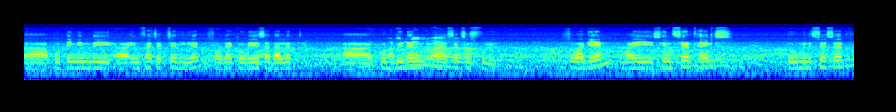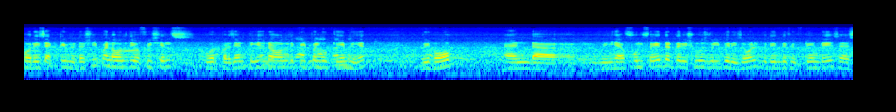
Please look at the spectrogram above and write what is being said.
uh, putting in the uh, infrastructure here, so that today's adalat uh, could be done uh, successfully. So again, my sincere thanks to Minister Sir for his active leadership and all the officials who are present here and all the people who came here. We hope and we have full faith that the issues will be resolved within the 15 days as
